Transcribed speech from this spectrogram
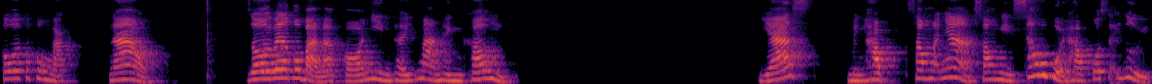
cô ơi, con không mặc. Nào. Rồi, bây giờ cô bảo là có nhìn thấy màn hình không? Yes mình học xong đã nhá xong thì sau buổi học cô sẽ gửi,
